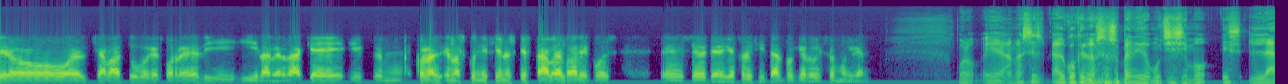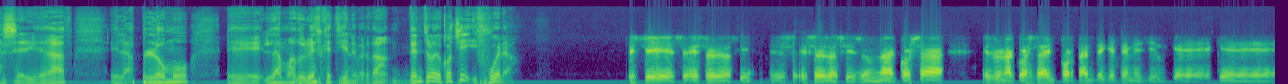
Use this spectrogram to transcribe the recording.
pero el chaval tuvo que correr y, la verdad que em, en las condiciones que estaba el rally, pues eh, se le tiene que felicitar porque lo hizo muy bien. Bueno, eh, además es algo que nos ha sorprendido muchísimo, es la seriedad, el aplomo, eh, la madurez que tiene, ¿verdad? Dentro del coche y fuera. Sí, sí, eso, es así, eso, es así, es una cosa, es una cosa importante que tiene Gil, que, que,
